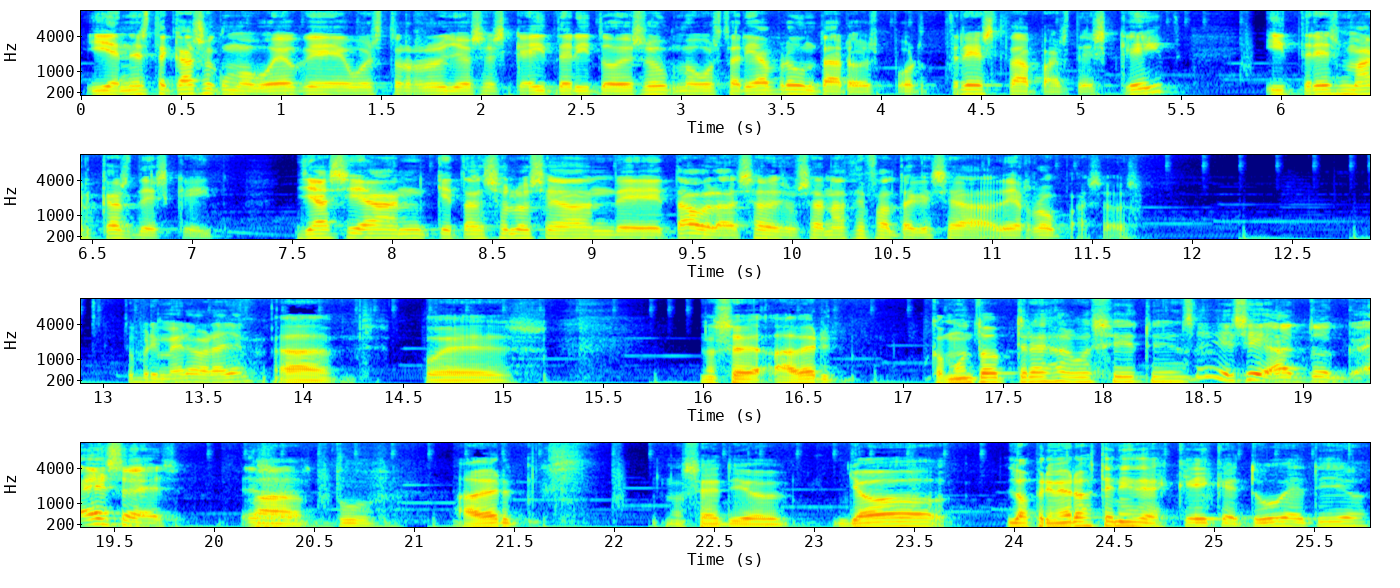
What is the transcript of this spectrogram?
Y en este caso, como veo que vuestro rollo es skater y todo eso, me gustaría preguntaros por tres zapas de skate y tres marcas de skate. Ya sean que tan solo sean de tabla, ¿sabes? O sea, no hace falta que sea de ropa, ¿sabes? ¿Tú primero, Brian? Ah, pues... No sé, a ver... ¿Como un top 3 algo así, tío? Sí, sí, eso es. eso Ah, es. puf. A ver, no sé, tío. Yo, los primeros tenis de skate que tuve, tío,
